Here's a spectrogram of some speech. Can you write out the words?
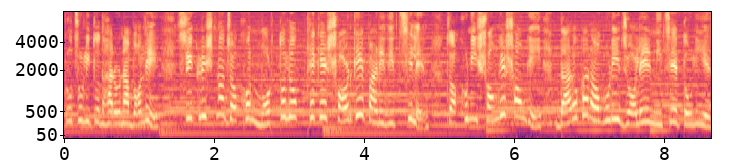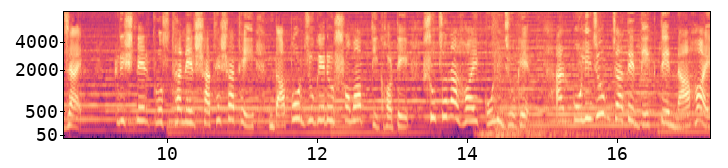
প্রচলিত ধারণা বলে, শ্রীকৃষ্ণ যখন মর্তলোক থেকে স্বর্গে পাড়ি দিচ্ছিলেন, তখনই সঙ্গে সঙ্গেই দ্বারকা নগরী জলের নিচে তলিয়ে যায়। কৃষ্ণের প্রস্থানের সাথে সাথেই দাপর যুগেরও সমাপ্তি ঘটে। সূচনা হয় কলিযুগের আর কলিযুগ যাতে দেখতে না হয়,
